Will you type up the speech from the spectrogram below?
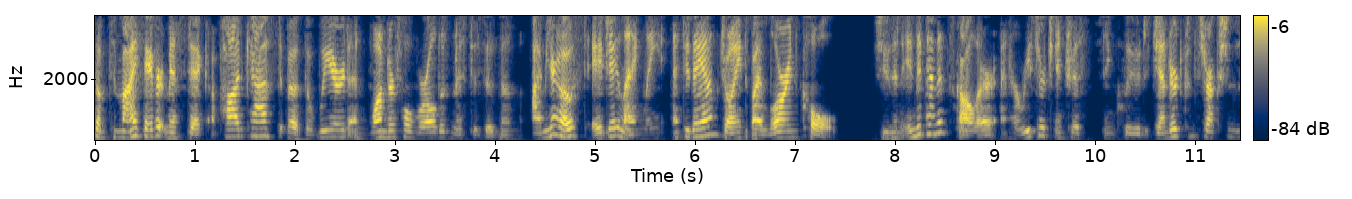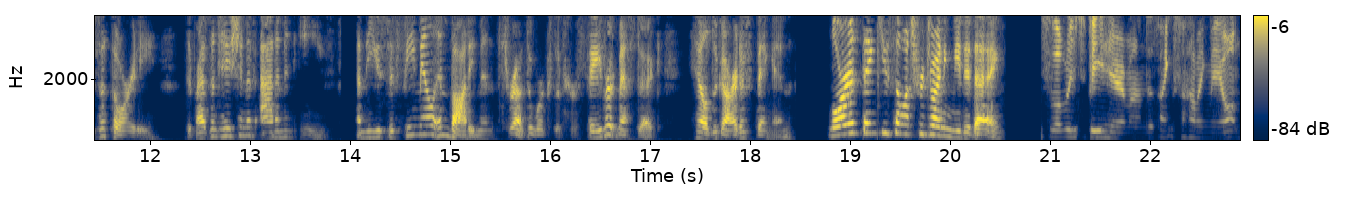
Welcome to My Favorite Mystic, a podcast about the weird and wonderful world of mysticism. I'm your host, AJ Langley, and today I'm joined by Lauren Cole. She's an independent scholar, and her research interests include gendered constructions of authority, the presentation of Adam and Eve, and the use of female embodiment throughout the works of her favorite mystic, Hildegard of Bingen. Lauren, thank you so much for joining me today. It's lovely to be here, Amanda. Thanks for having me on.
